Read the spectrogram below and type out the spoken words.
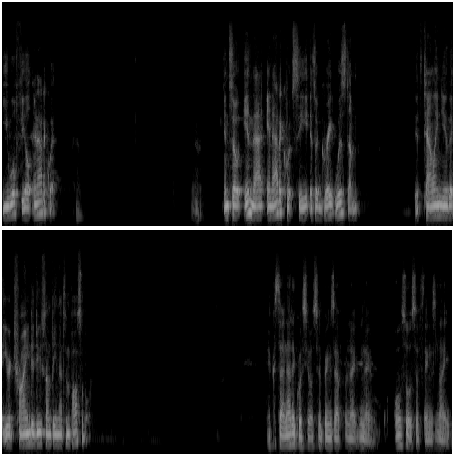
you will feel inadequate. Yeah. And so, in that inadequacy is a great wisdom. It's telling you that you're trying to do something that's impossible. Yeah, because that inadequacy also brings up like you know all sorts of things like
